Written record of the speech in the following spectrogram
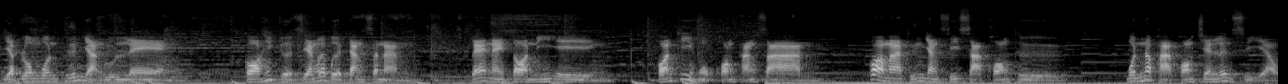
เหยียบลงบนพื้นอย่างรุนแรงก่อให้เกิดเสียงระเบิดดังสนั่น และในตอนนี้เองคอนที่6ของถังซาน ก็มาถึงยังศีรษะของเธอ บนหน้าผากของเชนเลอร์เซียว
